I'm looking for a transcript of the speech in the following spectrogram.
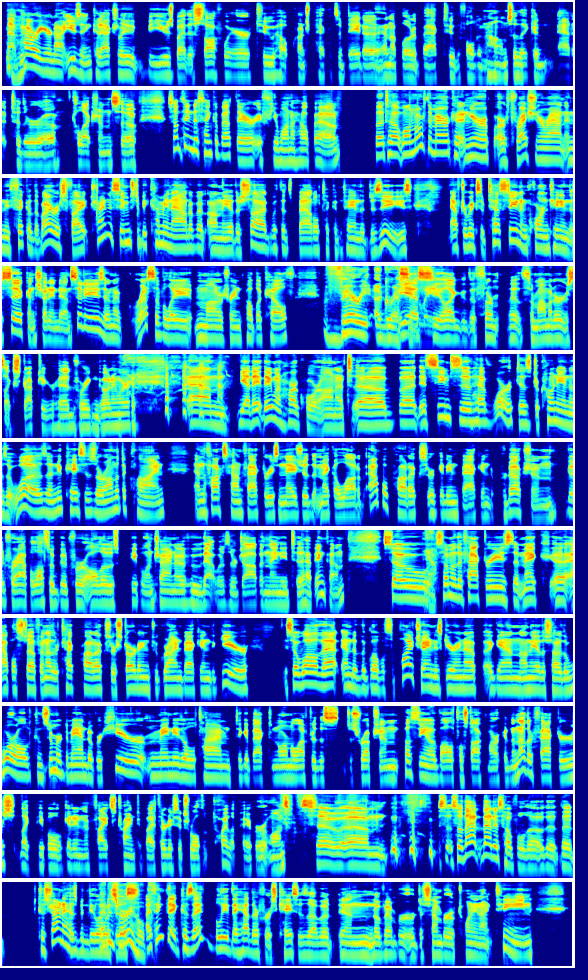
That Mhm. power you're not using could actually be used by this software to help crunch packets of data and upload it back to the Folding at Home so they can add it to their uh, collection. So, something to think about there if you want to help out. But uh, while North America and Europe are thrashing around in the thick of the virus fight, China seems to be coming out of it on the other side with its battle to contain the disease. After weeks of testing and quarantining the sick and shutting down cities and aggressively monitoring public health, Very aggressively. yes, you like the, therm- the thermometer just like strapped to your head before you can go anywhere. um, yeah, they, they went hardcore on it, uh, but it seems to have worked as draconian as it was. Uh, new cases are on the decline, and the Foxconn factories in Asia that make a lot of Apple products are getting back into production. Good for Apple, also good for all those people in China who that was their job and they need to have income. So Yeah. some of the factories that make uh, Apple stuff and other tech products are starting to grind back into gear. So while that end of the global supply chain is gearing up again on the other side of the world, consumer demand over here may need a little time to get back to normal after this disruption. Plus, you know, volatile stock market and other factors like people getting in fights trying to buy 36 rolls of toilet paper at once. So, um, so, so that that is hopeful though that that because China has been dealing That with this. hopeful. I think that because they believe they had their first cases of it in November or December of 2019,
